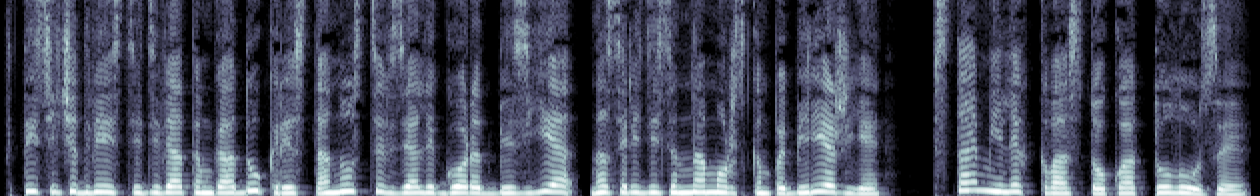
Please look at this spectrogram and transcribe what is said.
В 1209 году крестоносцы взяли город Безье на Средиземноморском побережье в 100 милях к востоку от Тулузы.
